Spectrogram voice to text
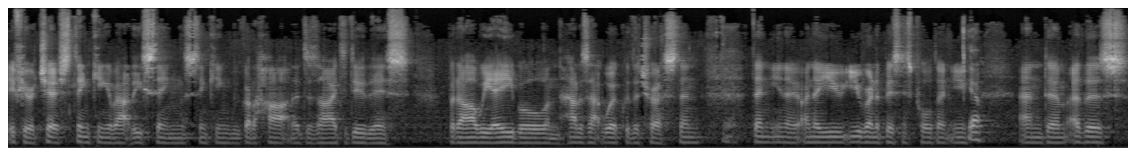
if you're a church thinking about these things, thinking we've got a heart and a desire to do this, but are we able, and how does that work with the trust? Then, Yeah. then you know, I know you you run a business, Paul, don't you? Yeah. And um, others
